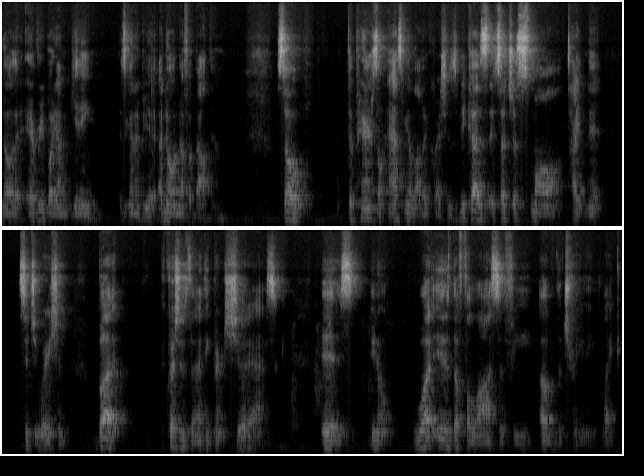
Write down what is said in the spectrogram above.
know that everybody I'm getting is going to be, I know enough about them. So the parents don't ask me a lot of questions because it's such a small, tight knit situation. But the questions that I think parents should ask is, you know, what is the philosophy of the training? Like,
